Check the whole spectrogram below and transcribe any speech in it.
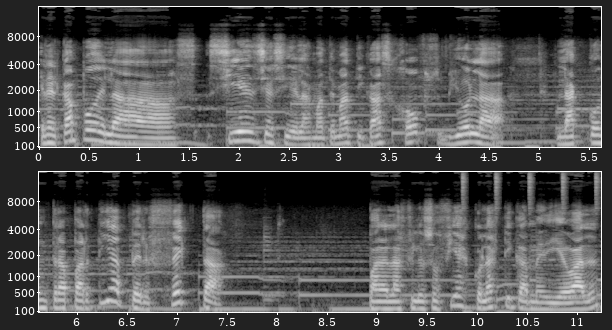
En el campo de las ciencias y de las matemáticas, Hobbes vio la, contrapartida perfecta para la filosofía escolástica medieval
